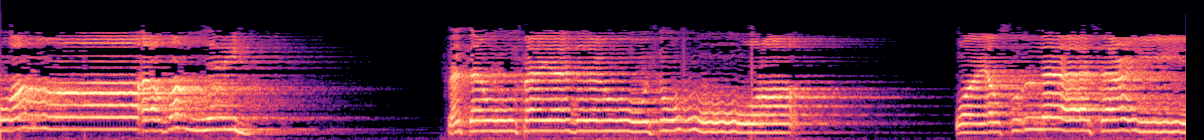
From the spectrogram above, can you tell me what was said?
وراء ظهره فسوف يدعو ثبورا ويصلى سعيرا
